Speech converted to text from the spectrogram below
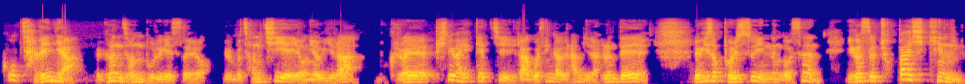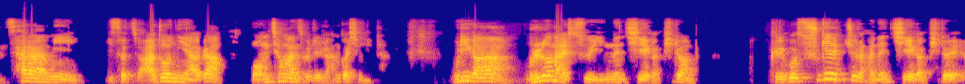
꼭 잘했냐? 그건 전 모르겠어요. 뭐 정치의 영역이라 그래 필요했겠지라고 생각을 합니다. 그런데 여기서 볼 수 있는 것은 이것을 촉발시킨 사람이 있었죠. 아도니아가 멍청한 소리를 한 것입니다. 우리가 물러날 수 있는 지혜가 필요합니다. 그리고 숙일 줄 아는 지혜가 필요해요.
